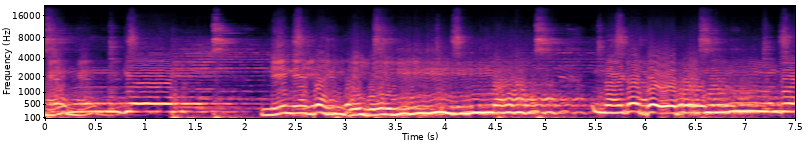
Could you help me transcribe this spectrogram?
ಹೆಂಗೆ ನೆನೆದಂಗೆ ಇಲ್ಲ. ನಡೆದೋರು ಮುಂದೆ.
